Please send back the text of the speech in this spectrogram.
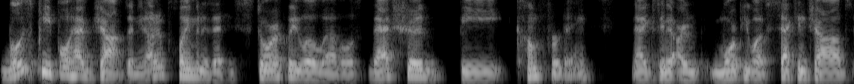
most people have jobs. I mean, unemployment is at historically low levels. That should be comforting. Now, you can are more people have second jobs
